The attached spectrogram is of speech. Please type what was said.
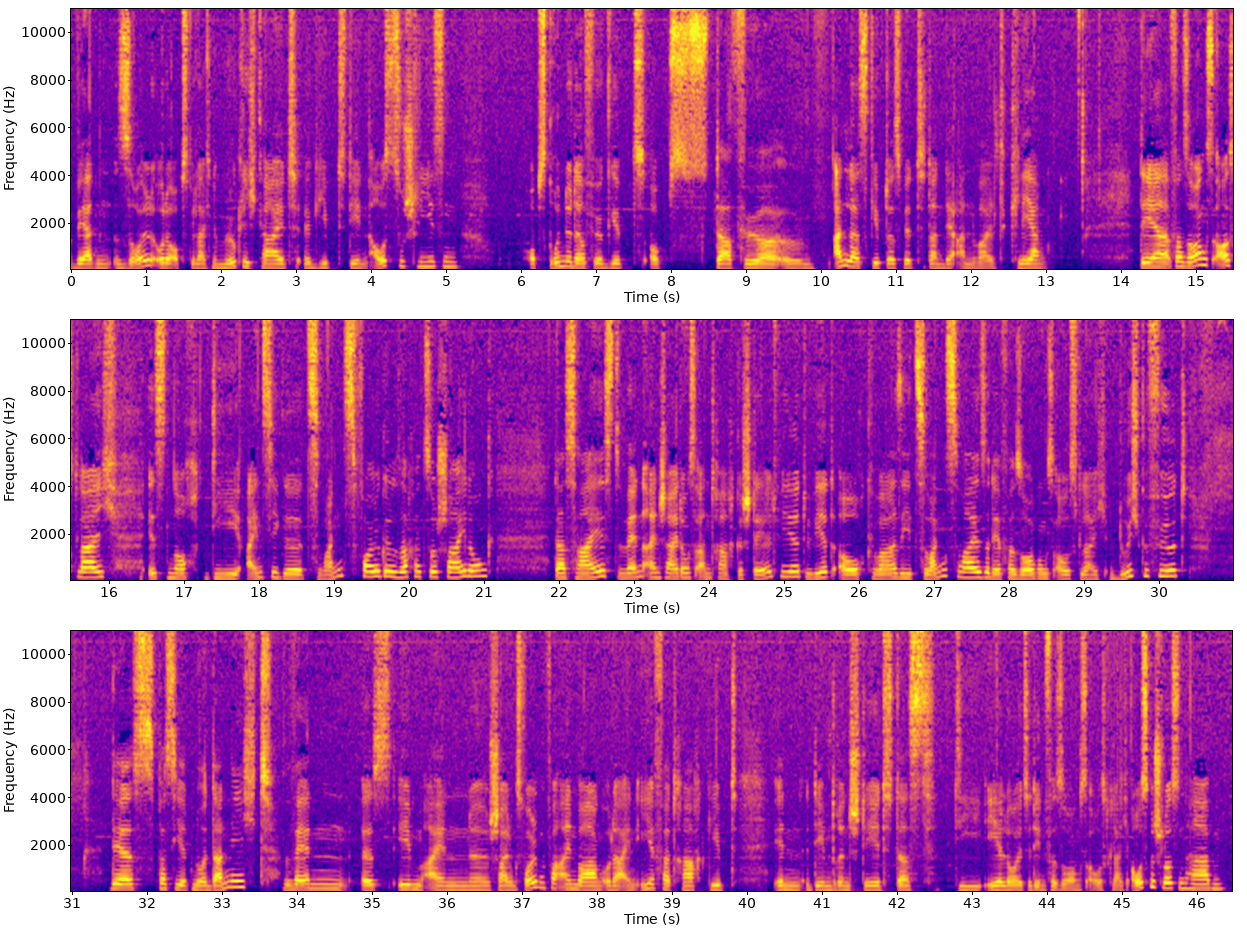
werden soll oder ob es vielleicht eine Möglichkeit gibt, den auszuschließen ob es Gründe dafür gibt, ob es dafür äh, Anlass gibt, das wird dann der Anwalt klären. Der Versorgungsausgleich ist noch die einzige Zwangsfolgesache zur Scheidung. Das heißt, wenn ein Scheidungsantrag gestellt wird, wird auch quasi zwangsweise der Versorgungsausgleich durchgeführt. Das passiert nur dann nicht, wenn es eben eine Scheidungsfolgenvereinbarung oder einen Ehevertrag gibt, in dem drin steht, dass die Eheleute den Versorgungsausgleich ausgeschlossen haben.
